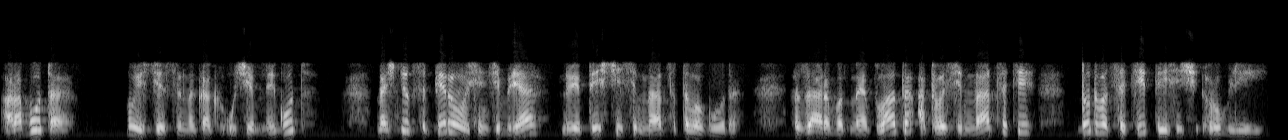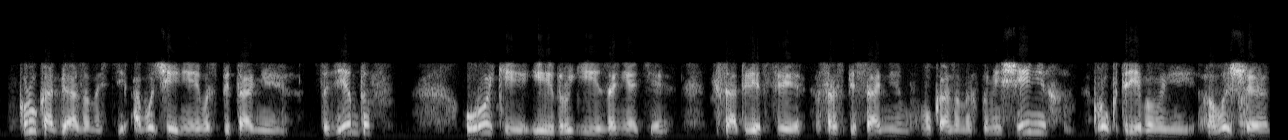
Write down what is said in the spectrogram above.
А работа ну, естественно, как учебный год, начнется 1 сентября 2017 года. Заработная плата от 18 до 20 тысяч рублей. Круг обязанностей – обучение и воспитание студентов, уроки и другие занятия в соответствии с расписанием в указанных помещениях, круг требований – высшее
